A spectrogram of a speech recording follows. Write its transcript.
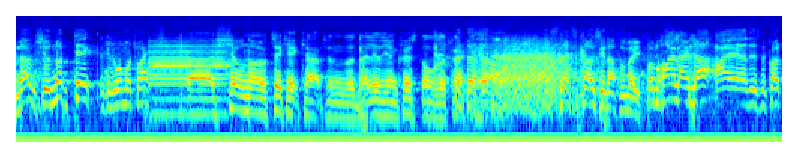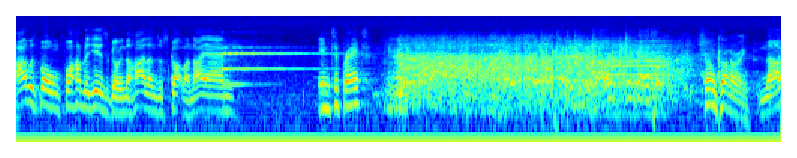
no, she'll not take... I'll give you one more try. Uh, she'll no ticket, Captain. The Dilithium crystals are cracking that's, that's close enough for me. From Highlander, I, uh, there's the quote, I was born 400 years ago in the Highlands of Scotland. I am... Interbred? no, good. Sean Connery. No.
